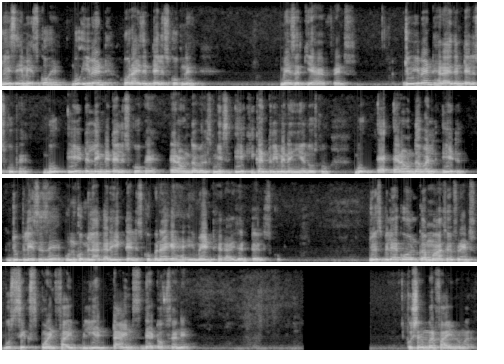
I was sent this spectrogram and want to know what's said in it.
जो इस इमेज को है, वो इवेंट होराइजन टेलीस्कोप ने मेजर किया है फ्रेंड्स जो इवेंट हेराइजन टेलीस्कोप है, वो एट लिंक्ड टेलीस्कोप है अराउंड द वर्ल्ड मीन्स एक ही कंट्री में नहीं है, दोस्तों. वो अराउंड द वर्ल्ड एट जो प्लेसेस हैं, उनको मिलाकर एक टेलीस्कोप बनाया गया है इवेंट हेराइजन टेलीस्कोप जो इस ब्लैक होल का मास है फ्रेंड्स वो 6.5 billion times that of sun है। क्वेश्चन नंबर फाइव हमारा।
